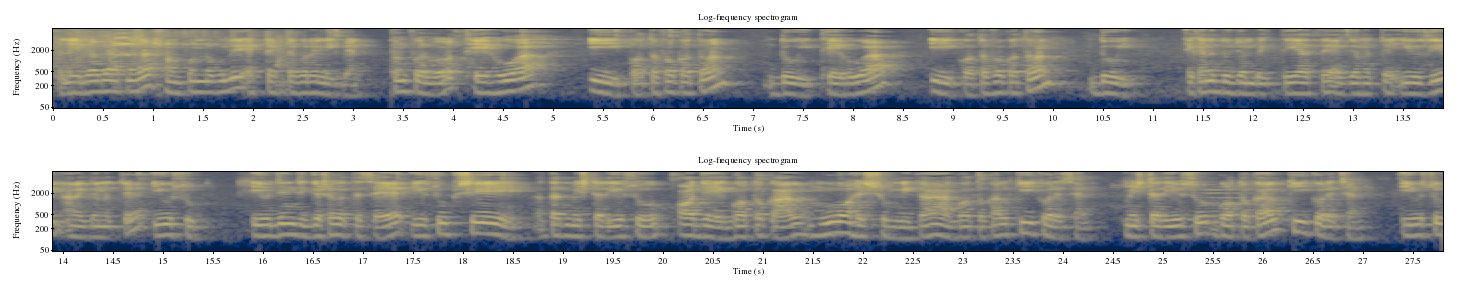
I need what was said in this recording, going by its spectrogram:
তাহলে এইভাবে আপনারা সম্পূর্ণগুলি একটা একটা করে লিখবেন। এখন পড়ব থেহুয়া ই কথোপকথন দুই, থেহুয়া ই কথোপকথন দুই। এখানে দুজন ব্যক্তি আছে, একজন হচ্ছে ইউদিন আর একজন হচ্ছে ইউসুফ। ইউজিন জিজ্ঞাসা করতেছে, ইউসুফ সি? অর্থাৎ মিস্টার ইউসুফ, অজে, গতকাল মুও হেসুমনিকা গতকাল কি করেছেন? মিস্টার ইউসুফ, গতকাল কি করেছেন? ইউসুফ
